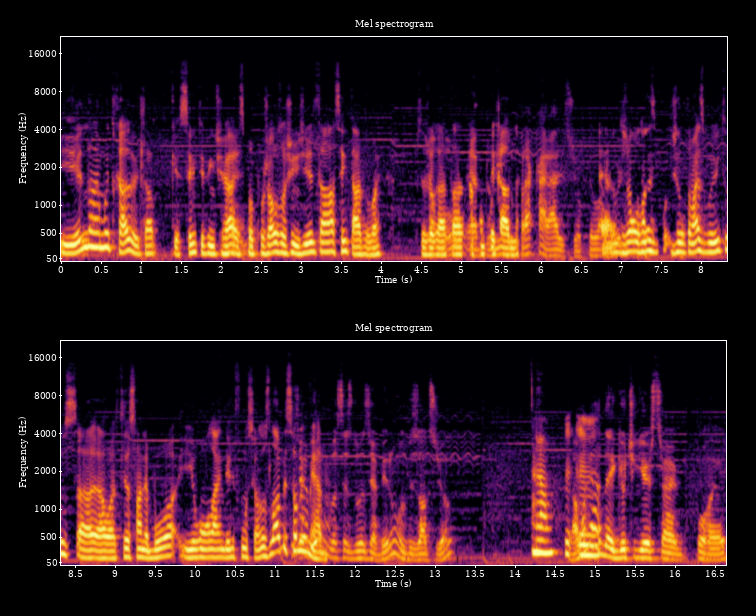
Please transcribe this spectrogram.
E ele não é muito caro, ele tá, porque 120 reais. Para os jogos hoje em dia ele tá aceitável, vai. Pra você jogar tá, tá é complicado, né? pra caralho esse jogo, pelo É um amor dos de jogos mais, de luta mais bonitos, a, a trilha sonora é boa e o online dele funciona. Os lobbies são meio merda. vocês duas já viram o visual desse jogo? Não. Dá uma olhada aí, Guilty Gear Strive. Porra, é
